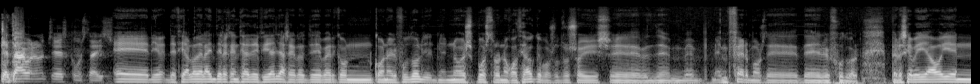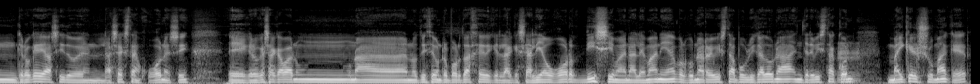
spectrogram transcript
¿Qué tal? Buenas noches, ¿cómo estáis? Eh, decía lo de la inteligencia artificial, ya sé que tiene que ver con, con, el fútbol, no es vuestro negociado, que vosotros sois eh, enfermos del fútbol. Pero es que veía hoy, en creo que ha sido en la sexta, en jugones, sí, eh, creo que sacaban una noticia, un reportaje de que la que salía gordísima en Alemania, porque una revista ha publicado una entrevista con mm. Michael Schumacher,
